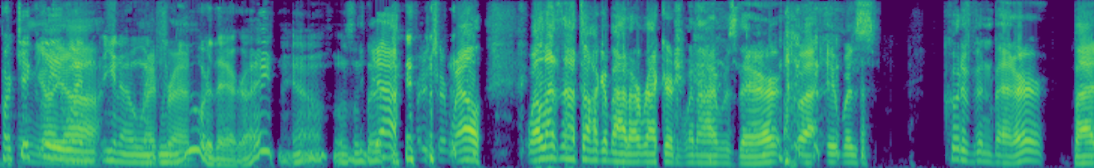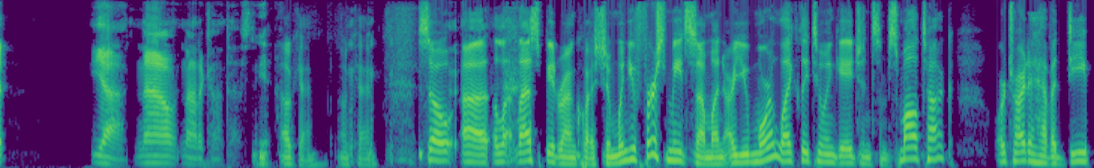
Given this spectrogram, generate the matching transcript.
Particularly yeah, when you know when, when, you were there, right? Yeah, wasn't there? Yeah, for sure. Well, well, let's not talk about our record when I was there. But it was could have been better. But yeah, now not a contest. Yeah. Okay. Okay. So, uh, last speed round question. When you first meet someone, are you more likely to engage in some small talk or try to have a deep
